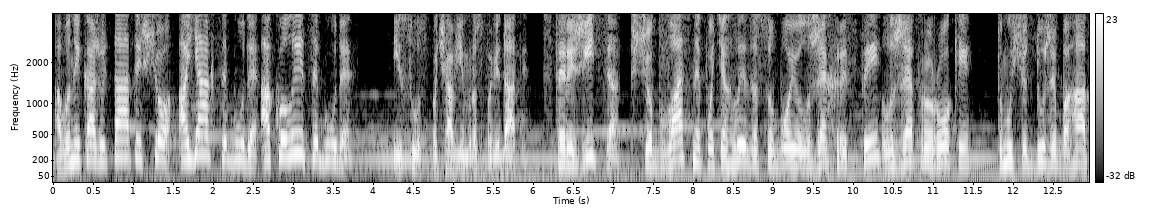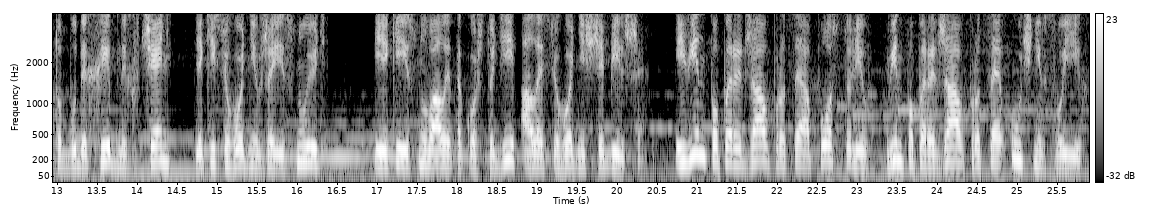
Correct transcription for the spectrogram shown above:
А вони кажуть: Та ти що? А як це буде? А коли це буде? Ісус почав їм розповідати: Стережіться, щоб вас не потягли за собою лже-христи, лже-пророки, тому що дуже багато буде хибних вчень, які сьогодні вже існують, і які існували також тоді, але сьогодні ще більше. І він попереджав про це апостолів, він попереджав про це учнів своїх.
